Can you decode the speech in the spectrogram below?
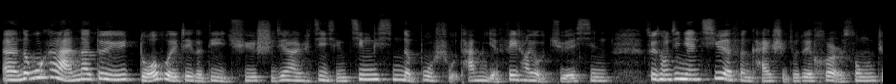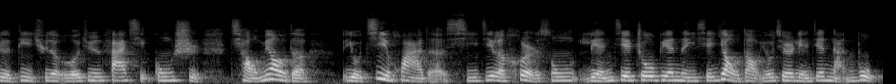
呃，那乌克兰呢，对于夺回这个地区，实际上是进行精心的部署，他们也非常有决心。所以从今年七月份开始，就对赫尔松这个地区的俄军发起攻势，巧妙的、有计划的袭击了赫尔松连接周边的一些要道，尤其是连接南部。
